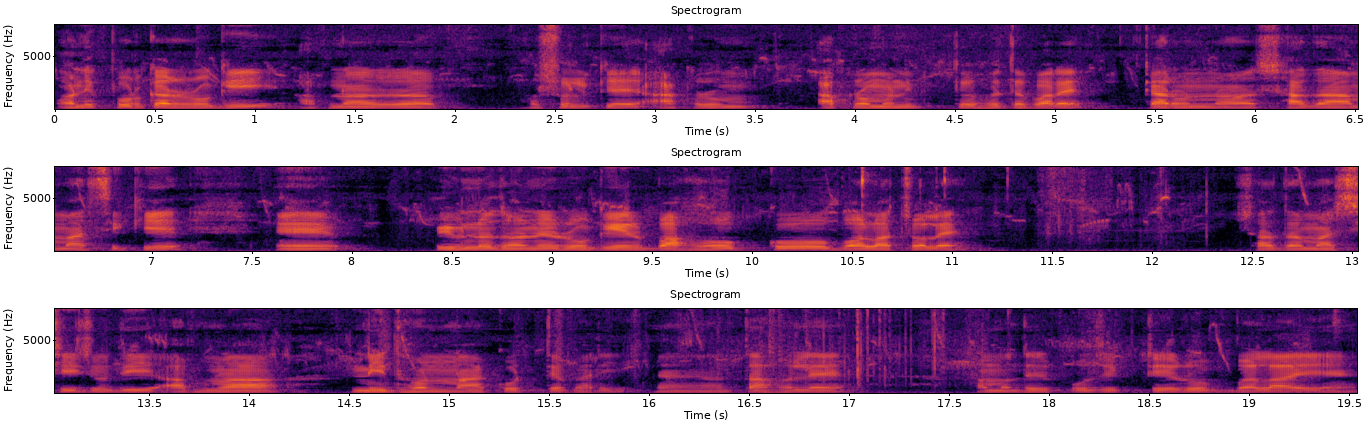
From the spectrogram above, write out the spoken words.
অনেক প্রকার রোগী আপনার ফসলকে আক্রম, আক্রমণিত হতে পারে। কারণ সাদা মাছিকে বিভিন্ন ধরনের রোগের বাহকও বলা চলে। সাদা মাছি যদি আমরা নিধন না করতে পারি তাহলে আমাদের প্রজেক্টে রোগবালায়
